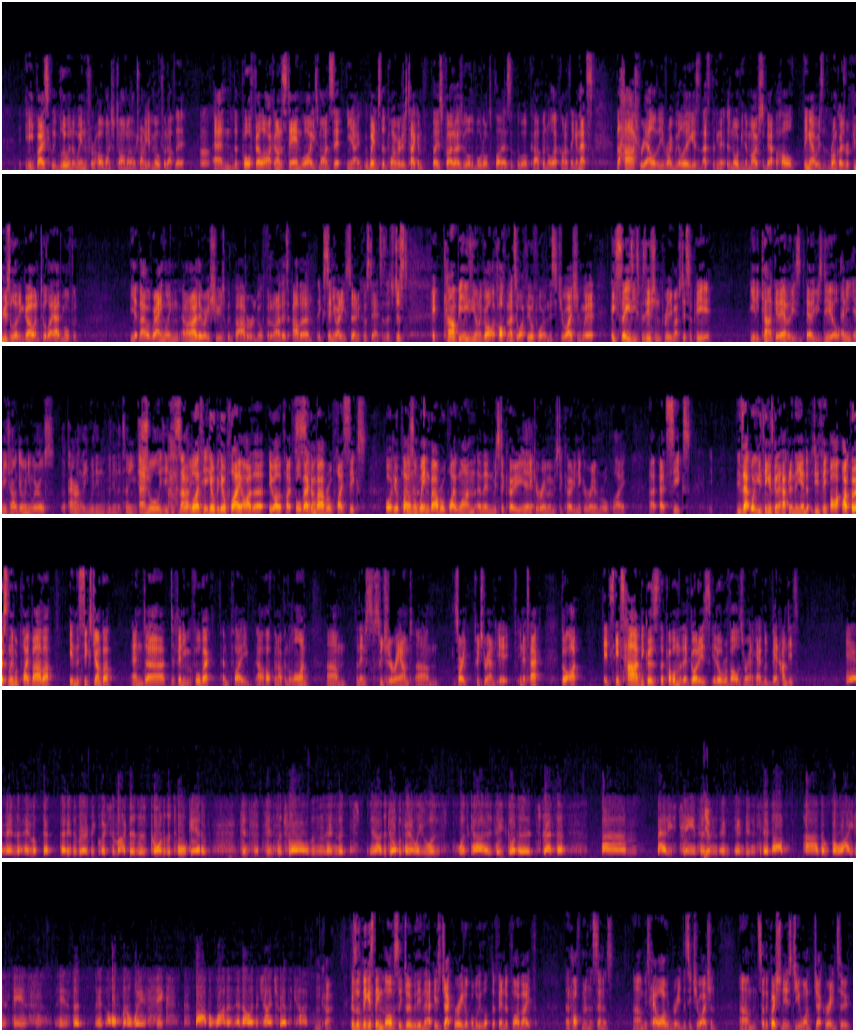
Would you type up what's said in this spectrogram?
he basically blew in the wind for a whole bunch of time when they were trying to get Milford up there. Hmm. And the poor fella, I can understand why his mindset, you know, went to the point where he was taking those photos with all the Bulldogs players at the World Cup and all that kind of thing. And that's the harsh reality of rugby league. Is that's the thing that annoyed me the most about the whole thingo is that the Broncos refused to let him go until they had Milford. Yet they were angling, and I know there were issues with Barba and Milford. I know there's other extenuating circumstances. It's just it can't be easy on a guy like Hoffman. That's who I feel for in this situation where he sees his position pretty much disappear, yet he can't get out of his out of his deal. And he, and he can't go anywhere else apparently within within the team. And- Surely he can No, well, he'll he'll play either he'll either play fullback Centre. and Barba will play six, or he'll play on the wing. Barba will play one, and then Mr. Kodi Yeah. Nikorima, Mr. Kodi Nikorima will play at, at six. Is that what you think is going to happen in the end? Do you think? I, I personally would play Barba in the six jumper and uh, defend him at fullback, and play uh, Hoffman up in the line, um, and then switch it around. Um, sorry, switch it around yeah, in attack. But I, it's it's hard because the problem that they've got is it all revolves around how good Ben Hunt is. Yeah, and and look, that that is a very big question mark. The, the kind of the talk out of since since the trials and and that you know the job apparently was was Carhus. He's got hurt. Strasser um, had his chance and, Yep. and, and didn't step up. Uh, the the latest is is that is Hoffman will wear six, Barba one, and, and they'll interchange throughout the game. Okay. Because the biggest thing they'll obviously do within that is Jack Reed will probably defend at 5'8", and Hoffman in the centres, um, is how I would read the situation. Um, so the question is, do you want Jack Reed to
